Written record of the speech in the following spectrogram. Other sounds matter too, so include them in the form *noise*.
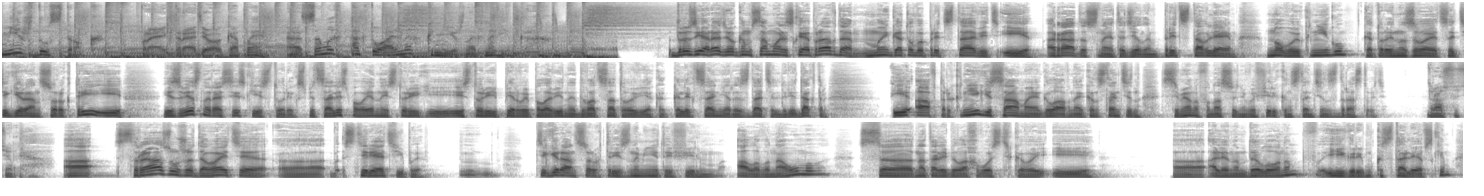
«Между строк». Проект «Радио КП» о самых актуальных книжных новинках. Друзья, радио «Комсомольская правда». Мы готовы представить и радостно это делаем. Представляем новую книгу, которая называется «Тегеран-43». И известный российский историк, специалист по военной истории, истории первой половины 20 века, коллекционер, издатель, редактор и автор книги, самое главное, Константин Семенов у нас сегодня в эфире. Константин, здравствуйте. Здравствуйте. А сразу же давайте э, стереотипы. «Тегеран-43» – знаменитый фильм Алова Наумова с Натальей Белохвостиковой и э, Аленом Делоном Игорем Костолевским.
